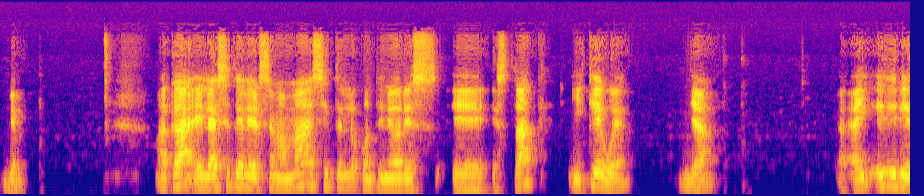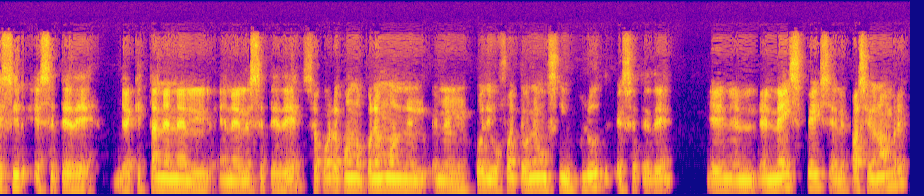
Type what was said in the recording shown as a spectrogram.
bien. Acá en la STL del C++ existen los contenedores eh, stack y kewe, ¿ya? Ahí, debería decir std, ya que están en el, en el std. ¿Se acuerda cuando ponemos en el, en el código fuente, ponemos include std, en el, namespace, el espacio de nombre?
